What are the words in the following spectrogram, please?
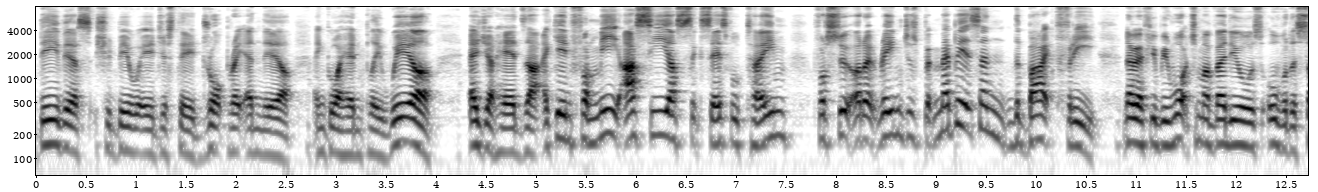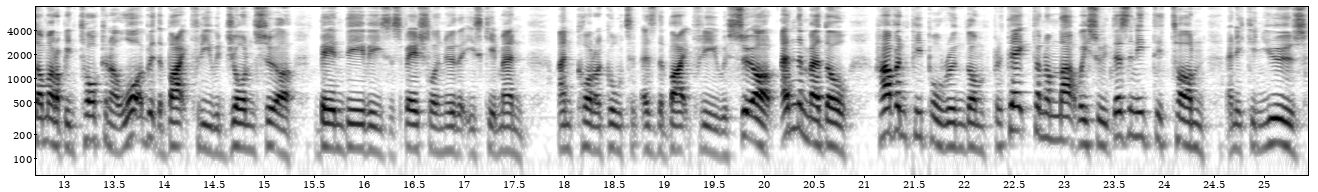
Davies should be able to just uh, drop right in there and go ahead and play? Where is your head's at. Again, for me, I see a successful time for Souttar at Rangers, but maybe it's in the back three. Now, if you've been watching my videos over the summer, I've been talking a lot about the back three with John Souttar, Ben Davies, especially now that he's came in, and Connor Goldson is the back three with Souttar in the middle, having people round him, protecting him that way so he doesn't need to turn and he can use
